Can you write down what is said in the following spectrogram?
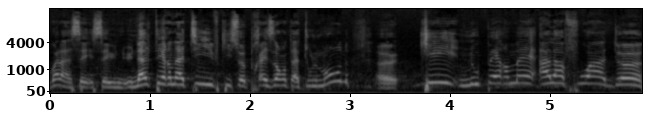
voilà, c'est une, alternative qui se présente à tout le monde, qui nous permet à la fois de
